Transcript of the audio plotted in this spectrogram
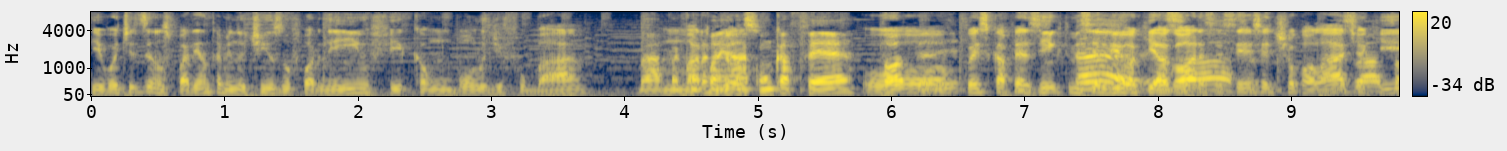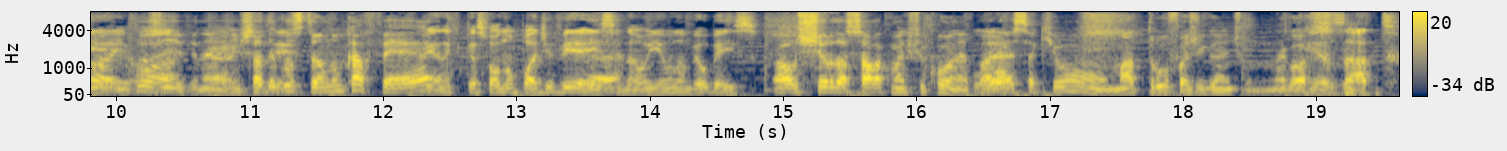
e vou te dizer, uns 40 minutinhos no forninho, fica um bolo de fubá Bah, pra acompanhar com café, oh. Com esse cafezinho que tu me é, serviu aqui exato, agora, essa essência de chocolate exato, aqui. Ó, inclusive, ó, né? É, a gente tá degustando um café. Pena que o pessoal não pode ver aí, é. senão iam lamber o beiço. Ó, o cheiro da sala como é que ficou, né? Parece aqui um, uma trufa gigante o um negócio. Exato.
